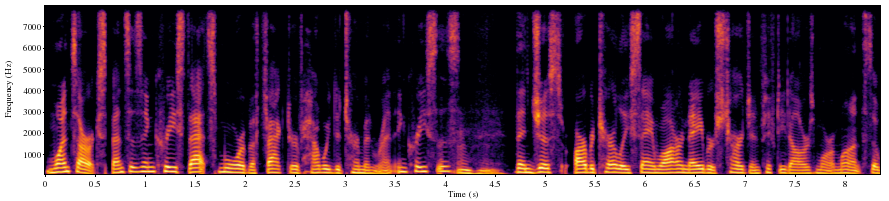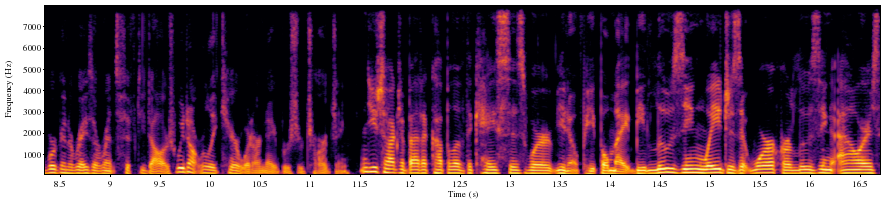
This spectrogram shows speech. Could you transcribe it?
once our expenses increase, that's more of a factor of how we determine rent increases mm-hmm. than just arbitrarily saying, well, our neighbor's charging $50 more a month, so we're going to raise our rents $50. We don't really care what our neighbors are charging. You talked about a couple of the cases where, you know, people might be losing wages at work or losing hours.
